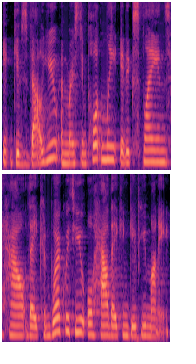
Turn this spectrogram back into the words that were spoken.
It gives value. And most importantly, it explains how they can work with you or how they can give you money.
